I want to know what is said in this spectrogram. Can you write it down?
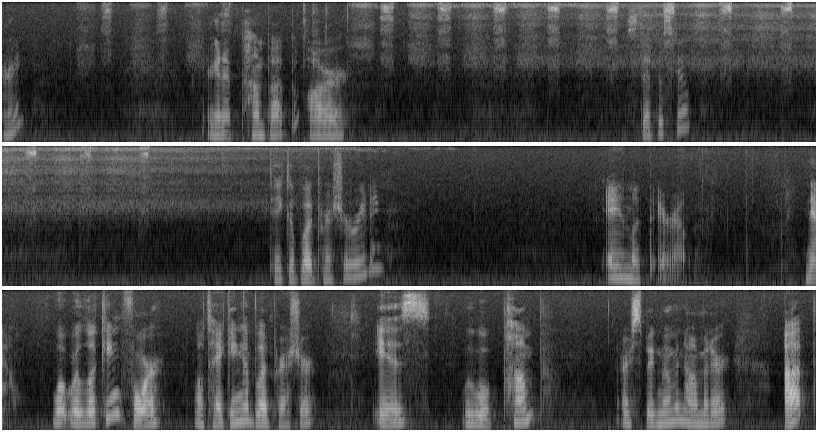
All right. We're going to pump up our stethoscope. Take a blood pressure reading and let the air out. Now, what we're looking for while taking a blood pressure is we will pump our sphygmomanometer up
